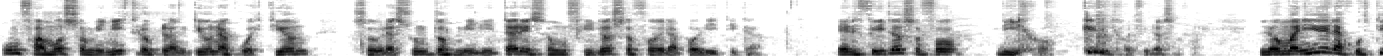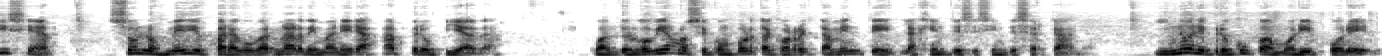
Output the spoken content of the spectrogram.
un famoso ministro planteó una cuestión sobre asuntos militares a un filósofo de la política. El filósofo dijo, ¿qué dijo el filósofo? La humanidad y la justicia son los medios para gobernar de manera apropiada. Cuando el gobierno se comporta correctamente, la gente se siente cercana y no le preocupa morir por él.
